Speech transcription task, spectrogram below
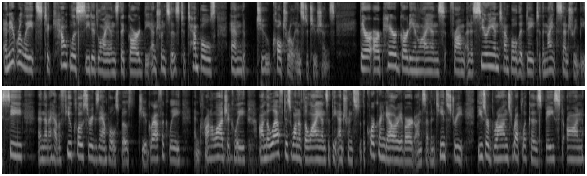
and it relates to countless seated lions that guard the entrances to temples and to cultural institutions. There are paired guardian lions from an Assyrian temple that date to the 9th century BC, and then I have a few closer examples, both geographically and chronologically. On the left is one of the lions at the entrance to the Corcoran Gallery of Art on 17th Street. These are bronze replicas based on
